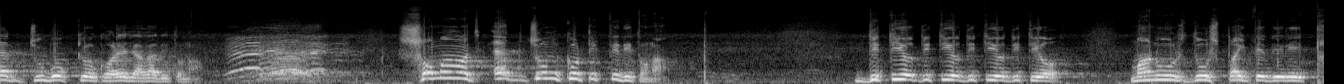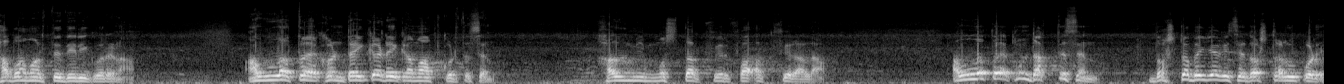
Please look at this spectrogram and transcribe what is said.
এক যুবককেও ঘরে জাগা দিত না। সমাজ একজনকেও টিকতে দিত না। দ্বিতীয় দ্বিতীয় দ্বিতীয় দ্বিতীয়, মানুষ দোষ পাইতে দেরি, থাবা মারতে দেরি করে না। আল্লাহ তো এখন ডাইকা ডাইকা মাফ করতেছেন। হালমি মোস্তাক ফের ফাক ফের আলাম আল্লাহ তো এখন ডাকতেছেন, দশটা বেজে গেছে দশটার উপরে।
